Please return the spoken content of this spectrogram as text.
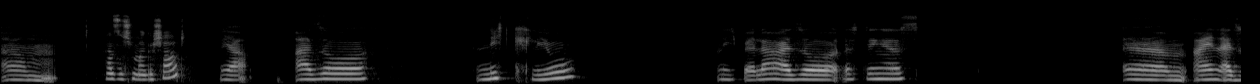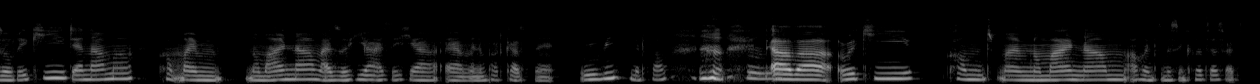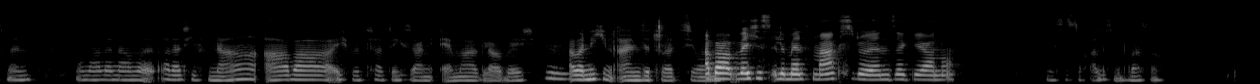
Ähm, Hast du schon mal geschaut? Ja, also nicht Cleo, nicht Bella. Also das Ding ist, ähm, ein, also Ricky, der Name, kommt meinem normalen Namen. Also hier heiße ich ja ähm, in dem Podcast äh, Ruby mit V. Aber Ricky kommt meinem normalen Namen, auch wenn es ein bisschen kürzer ist als mein normaler Name, relativ nah. Aber ich würde tatsächlich sagen Emma, glaube ich. Aber nicht in allen Situationen. Aber welches Element magst du denn sehr gerne? Es ist doch alles mit Wasser.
